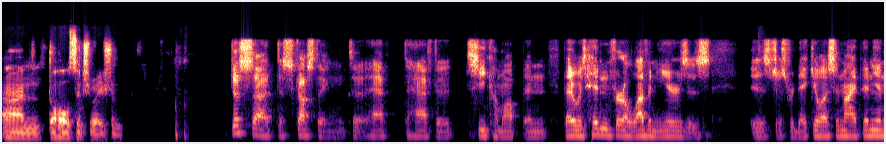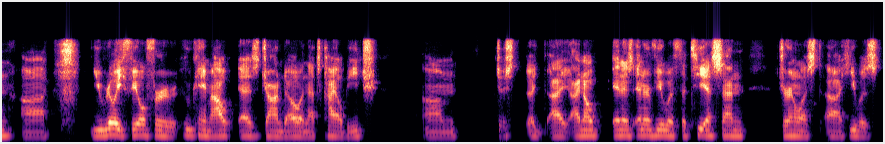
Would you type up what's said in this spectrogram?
on the whole situation? Just uh, disgusting to have to have to see come up, and that it was hidden for 11 years is is just ridiculous in my opinion. Uh, you really feel for who came out as John Doe, and that's Kyle Beach. Um, just I, I know in his interview with the TSN journalist, uh, he was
